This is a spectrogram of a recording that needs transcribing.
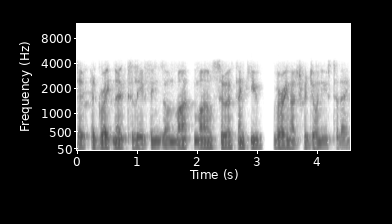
a, a, great note to leave things on. Myles Suer, thank you very much for joining us today.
